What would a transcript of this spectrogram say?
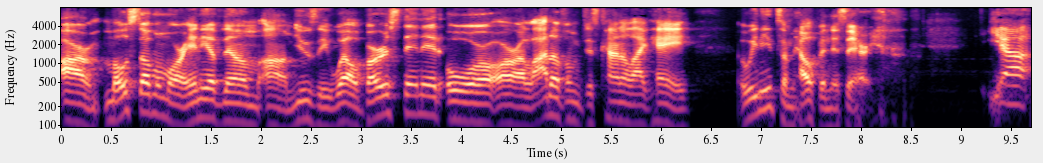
are most of them or any of them um, usually well versed in it, or are a lot of them just kind of like, hey, we need some help in this area. Yeah,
